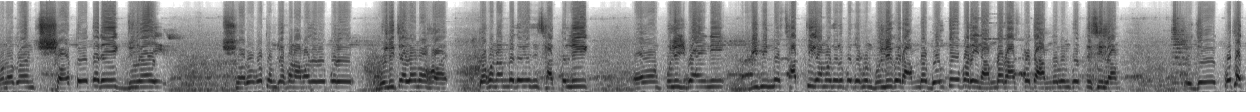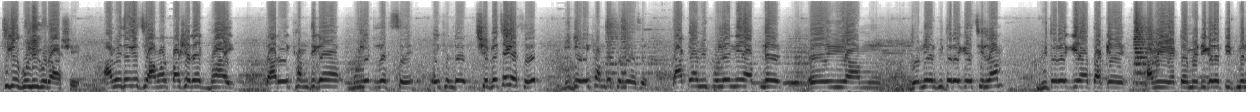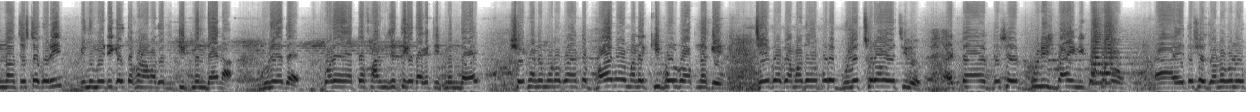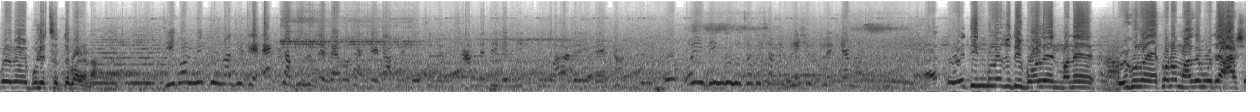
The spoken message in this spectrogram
মনে করেন সতেরো তারিখ জুলাই সর্বপ্রথম যখন আমাদের উপরে গুলি চালানো হয়, তখন আমরা দেখেছি ছাত্রলীগ এবং পুলিশ বাহিনী, বিভিন্ন ছাত্রীক আমাদের উপর যখন গুলি করে, আমরা বলতেও পারি না, আমরা রাজপথে আন্দোলন করতেছিলাম যে কোথার থেকে গুলি করে আসে। আমি দেখেছি আমার পাশের এক ভাই, তার এইখান থেকে বুলেট রেখছে এইখান থেকে সে বেঁচে গেছে, যদি এইখান থেকে চলে গেছে তাকে আমি কুলে নিয়ে আপনার এই দুনিয়ার ভিতরে গিয়েছিলাম ভিতরে গিয়া তাকে আমি একটা মেডিকেলের ট্রিটমেন্ট নেওয়ার চেষ্টা করি, কিন্তু মেডিকেল তখন আমাদের ট্রিটমেন্ট দেয় না, ঘুরিয়ে দেয়। পরে একটা ফার্মেসির থেকে তাকে ট্রিটমেন্ট দেওয়ায় সেখানে মনে করেন একটা ভয়াবহ মানে কি বলব আপনাকে, যেভাবে আমাদের উপরে বুলেট ছোড়া হয়েছিল, একটা দেশের পুলিশ বাহিনী কখনো এই দেশের জনগণের উপরে এভাবে বুলেট ছড়তে পারে না। জীবন মৃত্যুর মাঝে যে একটা বুলেটের ব্যবধান, যেটা আপনি সামনে থেকে মৃত্যু দেখা ওই দিনগুলো চোখের সামনে ভেসে উঠলে কেমন? ওই দিনগুলো যদি বলেন মানে ওইগুলো এখনও মাঝে মাঝে আস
